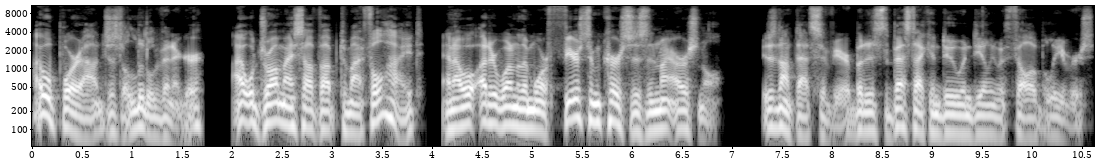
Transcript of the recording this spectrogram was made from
I will pour out just a little vinegar. I will draw myself up to my full height, and I will utter one of the more fearsome curses in my arsenal. It is not that severe, but it's the best I can do when dealing with fellow believers.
